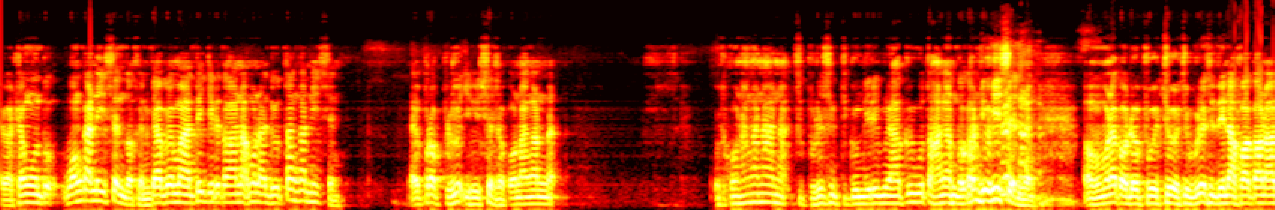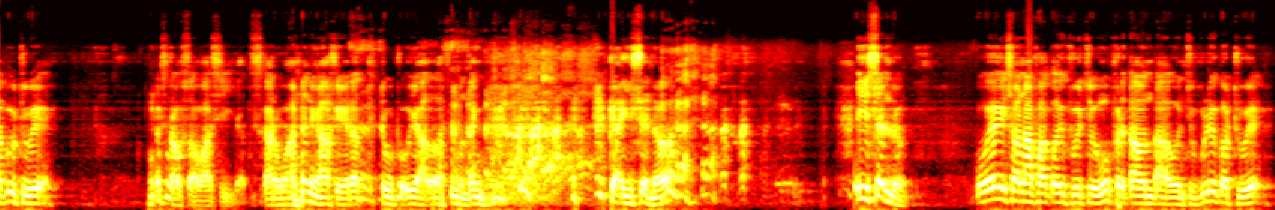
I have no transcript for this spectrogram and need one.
Ya, kadang untuk wong kan isin to kan, kabeh mati cerita anakmu nak diutang kan isin. Eh problem yo isin konangan Wis konangan anak jebule sing digo ngirimi aku utangan to kan yo isin. Apa meneh kok bojo jebule sing dinafakon aku dhuwit. Enggak serau usah wasiat. Sekarang ning akhirat duduk ya Allah penting gak isin no. Isin lho. Kowe iso nafakoi bojomu bertahun-tahun jebule kok dhuwit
